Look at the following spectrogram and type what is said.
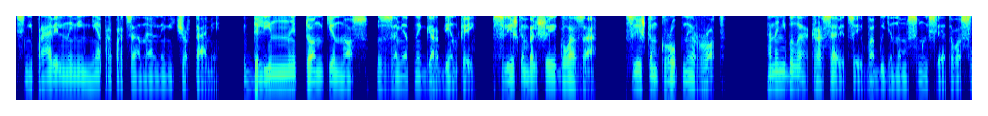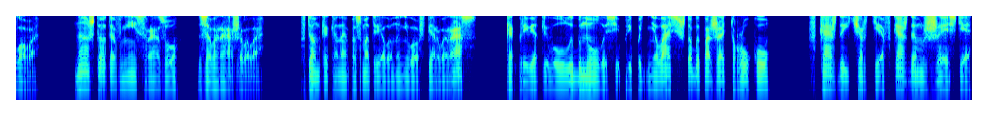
с неправильными непропорциональными чертами. Длинный тонкий нос с заметной горбинкой, слишком большие глаза, слишком крупный рот. Она не была красавицей в обыденном смысле этого слова, но что-то в ней сразу завораживала. В том, как она посмотрела на него в первый раз, как приветливо улыбнулась и приподнялась, чтобы пожать руку, в каждой черте, в каждом жесте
